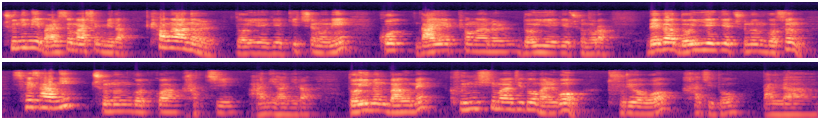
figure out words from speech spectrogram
주님이 말씀하십니다. 평안을 너희에게 끼치노니 곧 나의 평안을 너희에게 주노라. 내가 너희에게 주는 것은 세상이 주는 것과 같지 아니하니라. 너희는 마음에 근심하지도 말고 두려워하지도 말라.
